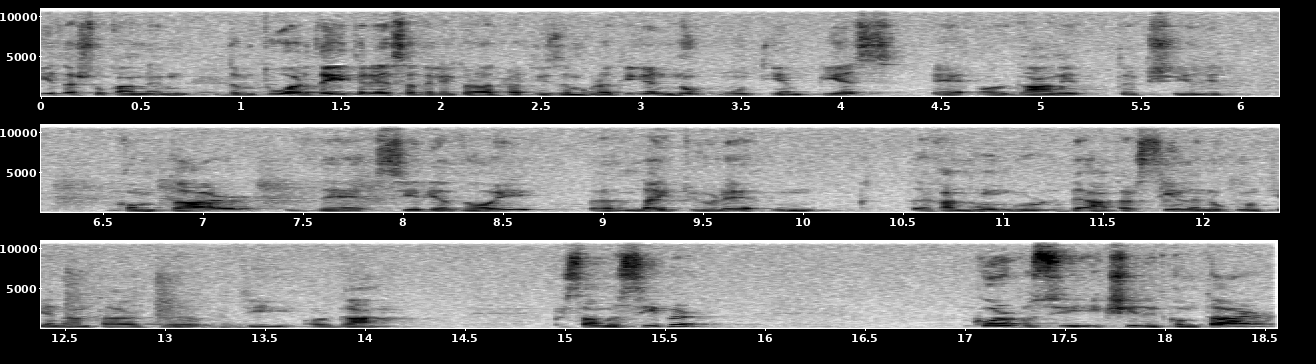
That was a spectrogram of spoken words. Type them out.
gjithashtu kanë dëmtuar dhe interesat elektorale të Partisë Demokratike, nuk mund të jenë pjesë e organit të Këshillit Kombëtar dhe si rrjedhojë ndaj tyre e kanë humbur dhe anëtarësinë dhe nuk mund të jenë anëtarë të këtij organi. Për sa më sipër, korpusi i Këshillit Kombëtar,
